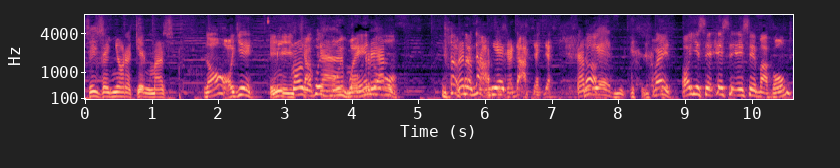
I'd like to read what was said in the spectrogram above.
Sí, señora, ¿quién más? No, oye, el, chavo es muy bueno. Bueno, también. también. oye, ese, ese, ese Mahomes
